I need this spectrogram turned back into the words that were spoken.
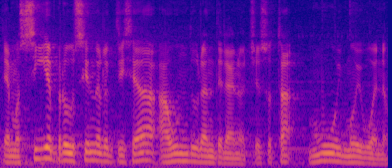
Digamos, sigue produciendo electricidad aún durante la noche. Eso está muy, muy bueno.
